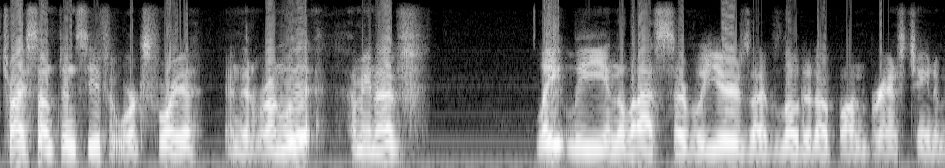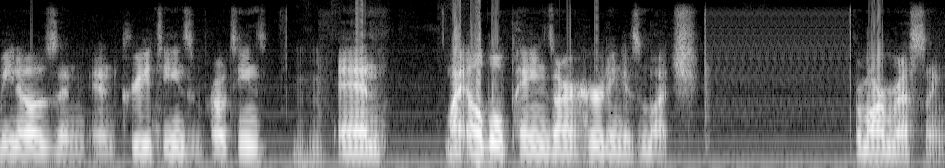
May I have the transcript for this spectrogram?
try something, see if it works for you, and then run with it. I mean, I've lately in the last several years, I've loaded up on branched chain aminos and, and creatines and proteins, Mhm. and my elbow pains aren't hurting as much from arm wrestling,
